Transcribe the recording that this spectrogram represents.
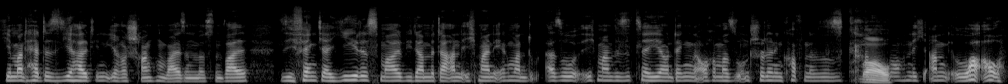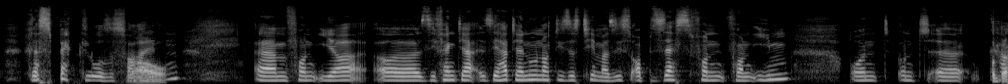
jemand hätte sie halt in ihre Schranken weisen müssen, weil sie fängt ja jedes Mal wieder mit da an. Ich meine, irgendwann, also ich meine, wir sitzen ja hier und denken auch immer so und schütteln den Kopf. Das ist, kann wow. doch nicht an. Wow, respektloses Verhalten. Wow. Ähm, von ihr. Äh, sie fängt ja, sie hat ja nur noch dieses Thema. Sie ist obsess von, von ihm und, und, äh, und, beh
